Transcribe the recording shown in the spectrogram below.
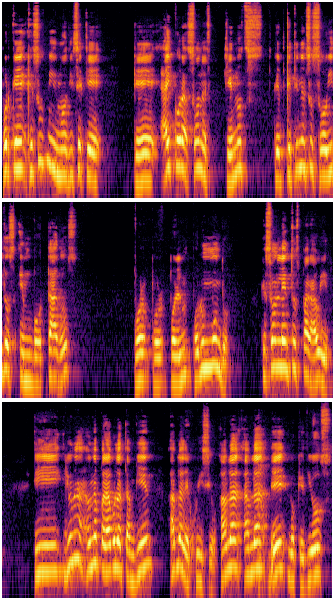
Porque Jesús mismo dice que que hay corazones que, no, que, tienen sus oídos embotados por, por, por, un mundo, que son lentos para oír. Y, y una, una, parábola también habla de juicio, habla, habla de lo que Dios,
